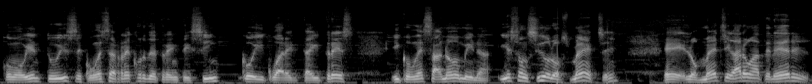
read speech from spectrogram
como bien tú dices, con ese récord de 35 y 43 y con esa nómina. Y eso han sido los Mets. ¿eh? Eh, los Mets llegaron a tener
